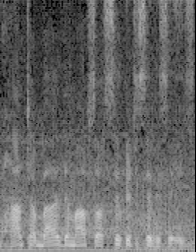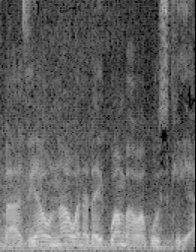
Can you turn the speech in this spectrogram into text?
Na hata baadhi ya maafisa wa Secret Services, baadhi yao nao wanadai kwamba hawakusikia.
